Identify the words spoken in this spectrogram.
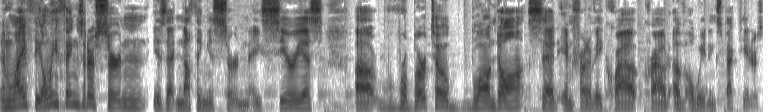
in life, the only things that are certain is that nothing is certain. A serious uh, Roberto Blondin said in front of a crowd, crowd of awaiting spectators.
